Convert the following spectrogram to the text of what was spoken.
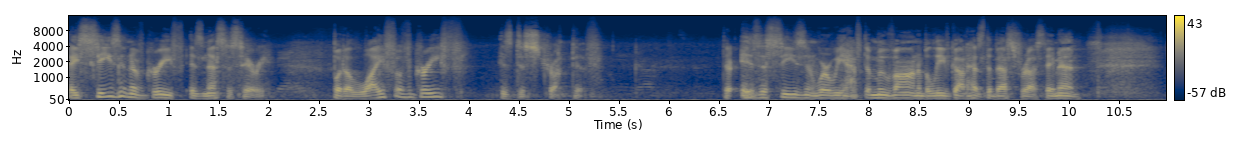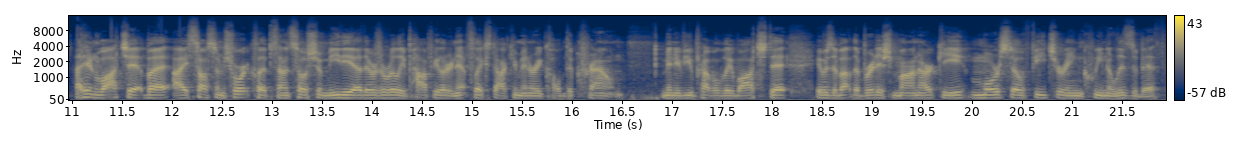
A season of grief is necessary, but a life of grief is destructive. There is a season where we have to move on and believe God has the best for us. Amen. I didn't watch it, but I saw some short clips on social media. There was a really popular Netflix documentary called The Crown. Many of you probably watched it. It was about the British monarchy, more so featuring Queen Elizabeth.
